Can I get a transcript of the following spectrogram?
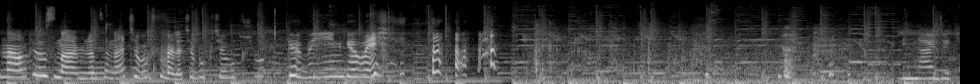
ne yapıyorsun Armina Taner? Çabuk söyle çabuk çabuk. Göbeğin göbeğin. Binlerce kez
